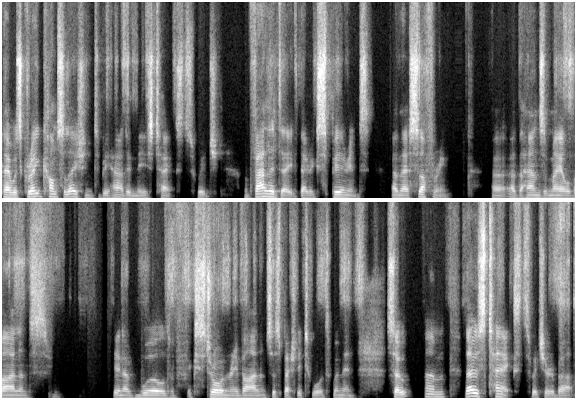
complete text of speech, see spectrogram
there was great consolation to be had in these texts, which validate their experience and their suffering uh, at the hands of male violence in a world of extraordinary violence, especially towards women. So um, those texts, which are about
